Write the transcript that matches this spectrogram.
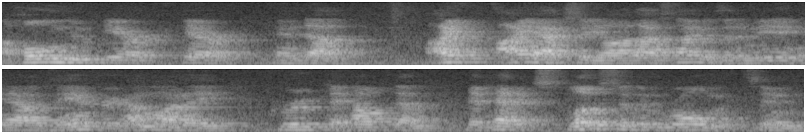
a whole new era. And uh, I, I actually, uh, last night was at a meeting in Alexandria. I'm on a group to help them. They've had explosive enrollments in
